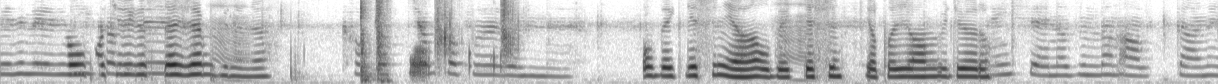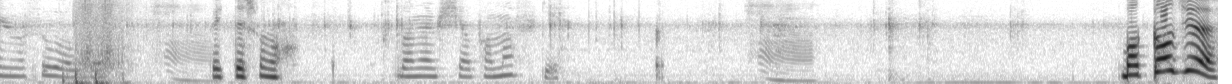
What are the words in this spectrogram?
Benim evimi O fakiri göstereceğim gününü. Kapatacağım kapılarını. O beklesin ya o beklesin. Yapacağımı biliyorum. Neyse en azından 6 tane elması oldu. Beklesin o. Bana bir şey yapamaz ki. Bakkalcı.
